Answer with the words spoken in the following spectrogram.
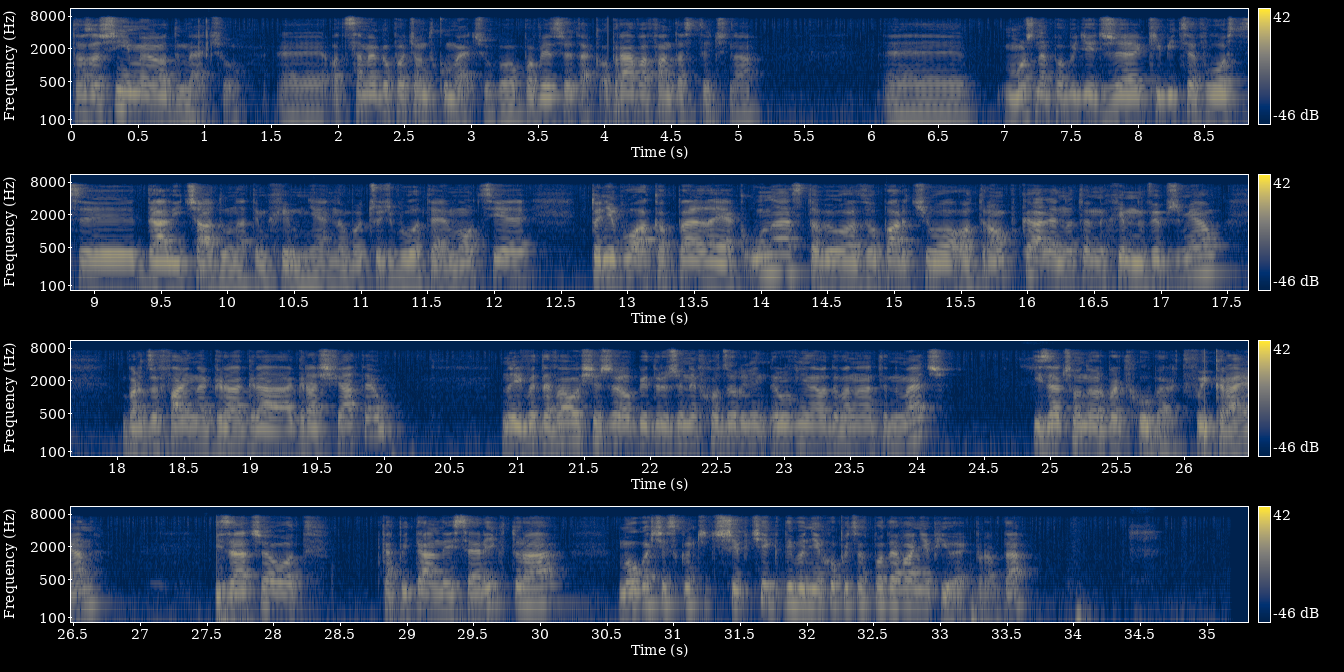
To zacznijmy od meczu. E, od samego początku meczu, bo powiedzmy tak, oprawa fantastyczna. E, można powiedzieć, że kibice włoscy dali czadu na tym hymnie, no bo czuć było te emocje. To nie było a cappella jak u nas, to było w oparciu o, o trąbkę, ale no ten hymn wybrzmiał. Bardzo fajna gra, gra, gra świateł. No i wydawało się, że obie drużyny wchodzą równie naładowane na ten mecz. I zaczął Norbert Huber, twój krajan. I zaczął od kapitalnej serii, która mogła się skończyć szybciej, gdyby nie chłopiec od podawania piłek, prawda?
